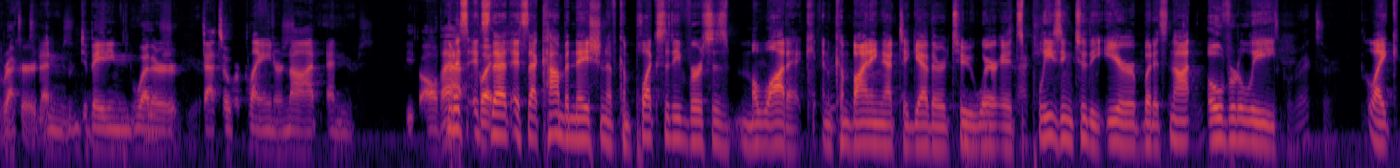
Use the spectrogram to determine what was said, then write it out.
record and debating whether that's overplaying or not and all that. But it's, it's But- that it's that combination of complexity versus melodic and combining that together to where it's pleasing to the ear, but it's not overly like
